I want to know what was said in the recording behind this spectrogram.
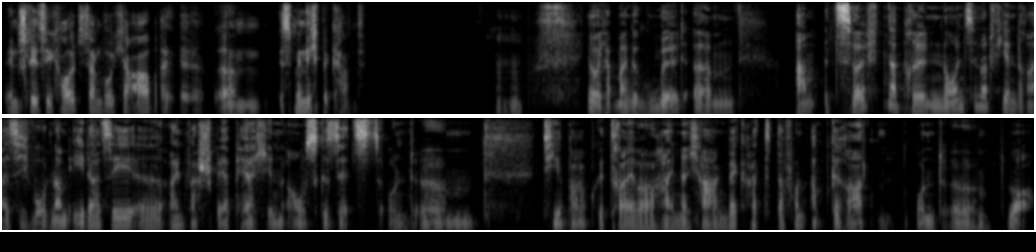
in Schleswig-Holstein, wo ich ja arbeite, ähm, ist mir nicht bekannt. Mhm. Jo, ich habe mal gegoogelt. Ähm, am 12. April 1934 wurden am Edersee äh, ein Waschbärpärchen ausgesetzt und ähm, Tierparkbetreiber Heinrich Hagenbeck hat davon abgeraten. Und ähm, ja,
